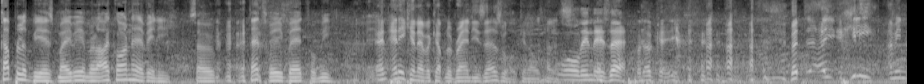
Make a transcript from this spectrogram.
couple of beers maybe, but I can't have any. So that's very bad for me. And, and he can have a couple of brandies as well, can old Hannes. Well, then there's that, but okay. but uh, Hilly, I mean,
